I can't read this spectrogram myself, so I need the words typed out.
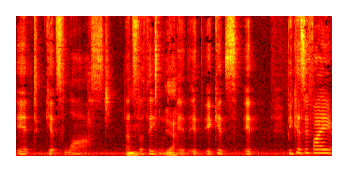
it gets lost. That's the thing. Mm. Yeah. It, it it gets it because if I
